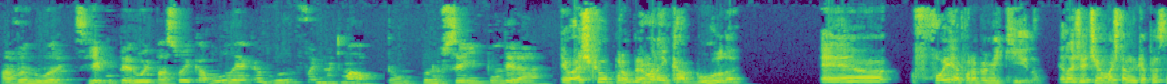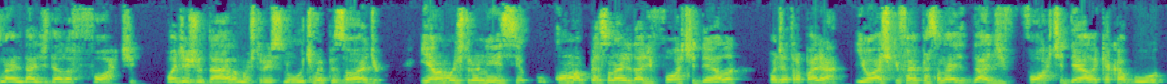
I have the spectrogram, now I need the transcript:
A Vanua se recuperou e passou a Ikabula, e a Ikabula foi muito mal. Então eu não sei ponderar. Eu acho que o problema na Ikabula é... foi a própria Mikila. Ela já tinha mostrado que a personalidade dela é forte pode ajudar, ela mostrou isso no último episódio, e ela mostrou nesse como a personalidade forte dela pode atrapalhar. E eu acho que foi a personalidade forte dela que acabou,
